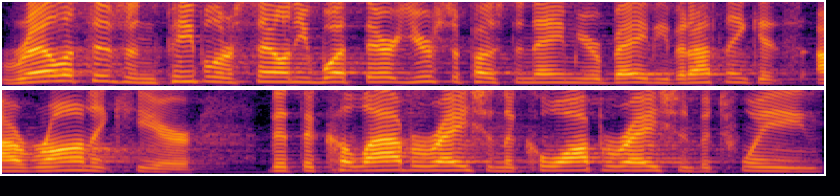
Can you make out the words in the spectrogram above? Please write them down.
Relatives and people are telling you what they're, you're supposed to name your baby, but I think it's ironic here that the collaboration, the cooperation between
